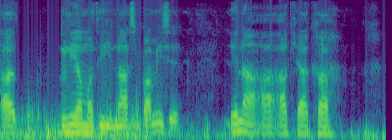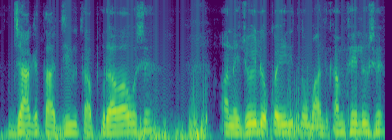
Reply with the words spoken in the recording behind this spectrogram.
આ દુનિયામાંથી નાશ પામી છે. એના આ આખે આખા જાગતા, જીવતા પુરાવાઓ છે અને જોઈ લો કઈ રીતનું બાંધકામ થયેલું છે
